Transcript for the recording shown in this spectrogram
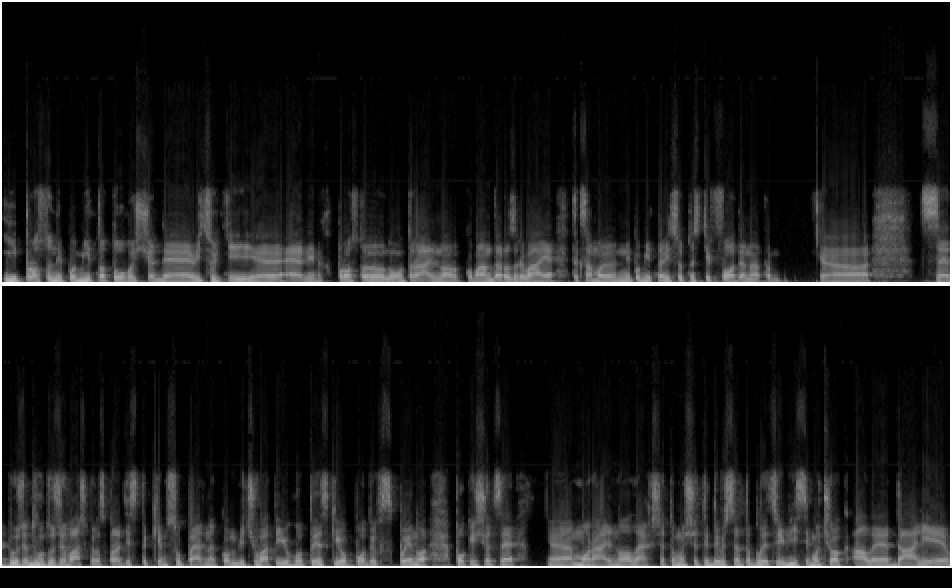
і просто непомітно того, що не відсутній е, Ерлінг. Просто ну от реально команда розриває. Так само непомітно відсутності Фодена там. Е, Це дуже ну дуже важко насправді з таким суперником відчувати його тиск, його подих в спину. Поки що це е, морально легше, тому що ти дивишся в таблицю і 8 очок, але далі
